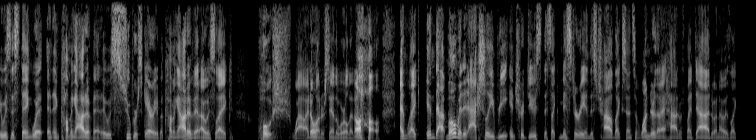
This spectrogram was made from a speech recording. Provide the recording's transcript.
it was this thing where and, and coming out of it it was super scary but coming out of it i was like whoosh wow i don't understand the world at all. And like in that moment it actually reintroduced this like mystery and this childlike sense of wonder that i had with my dad when i was like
